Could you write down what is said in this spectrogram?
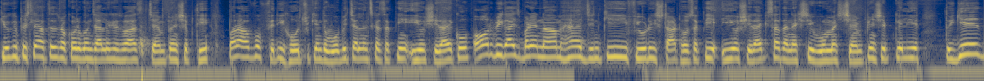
क्योंकि पिछले हफ़्ते रकोल गोंजालविस के पास चैंपियनशिप थी, पर अब वो फ्री हो चुकी हैं तो वो भी चैलेंज कर सकती हैं ईओ शिराई को। और भी गाइज़ बड़े नाम हैं जिनकी फ्यूड स्टार्ट हो सकती है ईओ शिराई के साथ नेक्स्ट वुमेंस चैंपियनशिप के लिए। तो ये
